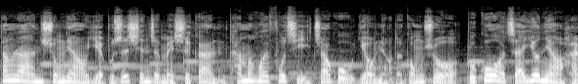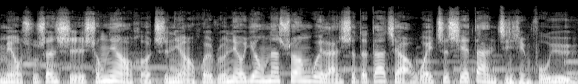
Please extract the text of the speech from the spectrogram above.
当然，雄鸟也不是闲着没事干，他们会负起照顾幼鸟的工作。不过，在幼鸟还没有出生时，雄鸟和雌鸟会轮流用那双蔚蓝色的大脚为这些蛋进行孵育，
